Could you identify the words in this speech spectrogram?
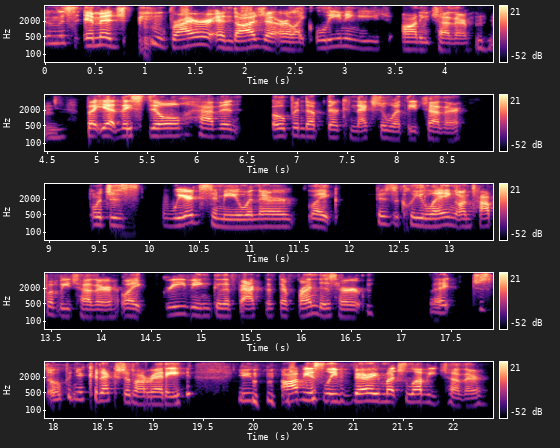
In this image, Briar and Daja are like leaning each on each other, Mhm. but yet they still haven't opened up their connection with each other, which is weird to me when they're like physically laying on top of each other, like grieving the fact that their friend is hurt. Like, just open your connection already. You obviously very much love each other.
